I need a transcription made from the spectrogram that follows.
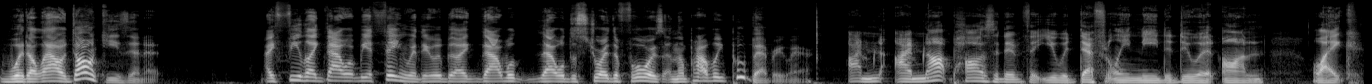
would allow donkeys in it. I feel like that would be a thing where they would be like that will that will destroy the floors and they'll probably poop everywhere. I'm I'm not positive that you would definitely need to do it on like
